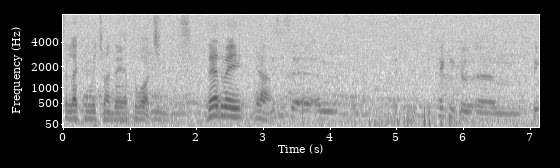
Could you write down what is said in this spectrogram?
selecting which one they have to watch. That way, yeah. This is a, um, a, a technical um, thing,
